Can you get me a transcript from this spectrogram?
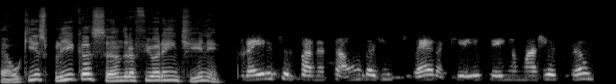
É o que explica Sandra Fiorentini. Para ele surfar nessa onda, a gente espera que ele tenha uma gestão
